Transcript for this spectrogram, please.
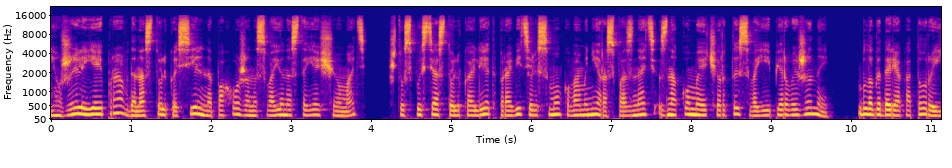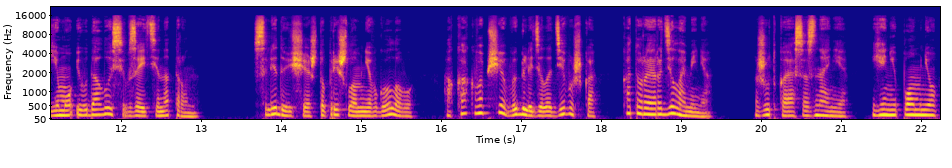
Неужели я и правда настолько сильно похожа на свою настоящую мать, что спустя столько лет правитель смог во мне распознать знакомые черты своей первой жены, благодаря которой ему и удалось взойти на трон? Следующее, что пришло мне в голову, а как вообще выглядела девушка, которая родила меня? Жуткое осознание. Я не помню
